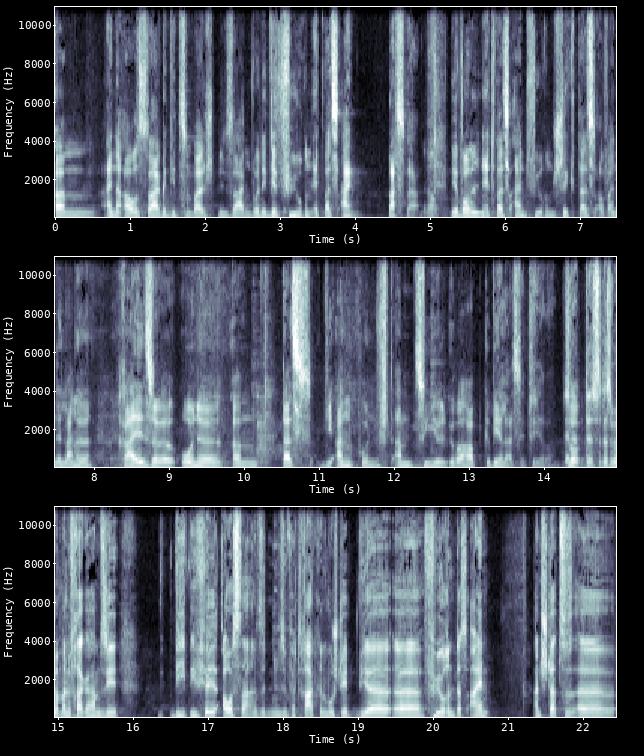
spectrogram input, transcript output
ähm, eine Aussage, die zum Beispiel sagen würde, wir führen etwas ein. Basta. Genau. Wir wollen etwas einführen, schickt das auf eine lange Reise, ohne ähm, dass die Ankunft am Ziel überhaupt gewährleistet wäre. So. Das, das ist meine Frage. Haben Sie, wie, wie viele Aussagen sind in diesem Vertrag drin, wo steht, wir äh, führen das ein? anstatt zu, äh,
